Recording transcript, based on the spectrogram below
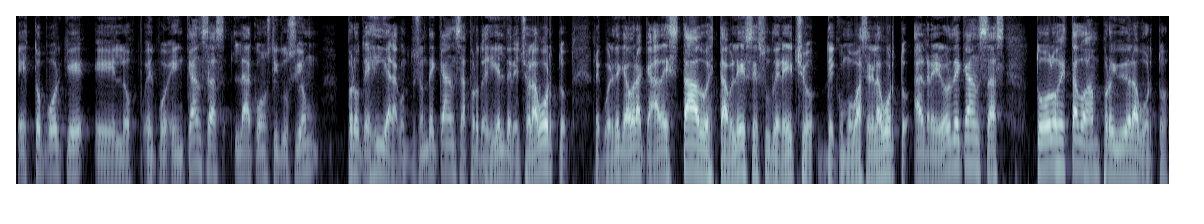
Esto porque eh, los, en Kansas la constitución protegía, la constitución de Kansas protegía el derecho al aborto. Recuerde que ahora cada estado establece su derecho de cómo va a ser el aborto. Alrededor de Kansas, todos los estados han prohibido el aborto.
